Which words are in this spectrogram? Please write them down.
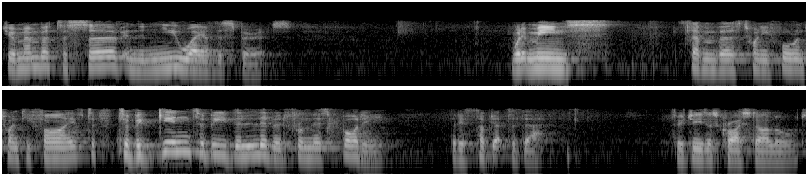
do you remember? To serve in the new way of the Spirit. What it means, 7 verse 24 and 25, to, to begin to be delivered from this body that is subject to death through Jesus Christ our Lord.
